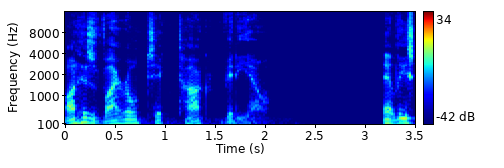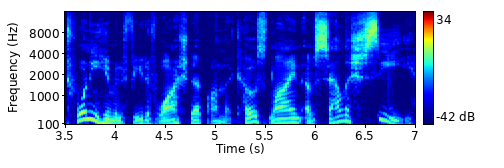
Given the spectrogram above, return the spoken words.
on his viral TikTok video. At least 20 human feet have washed up on the coastline of Salish Sea,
